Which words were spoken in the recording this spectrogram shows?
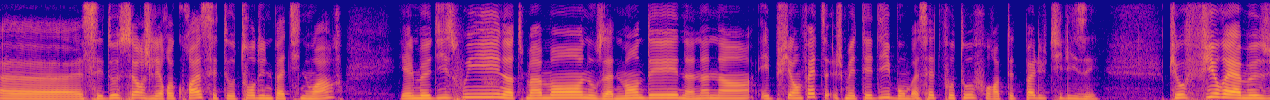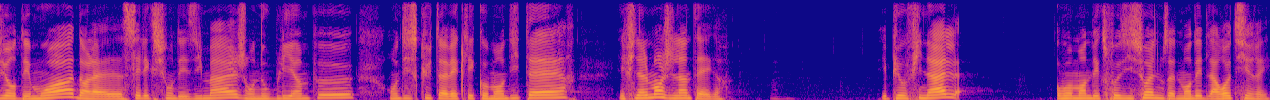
euh, ces deux sœurs, je les recroise, c'était autour d'une patinoire. Et elles me disent oui, notre maman nous a demandé, nanana. Et puis en fait, je m'étais dit bon bah cette photo, il faudra peut-être pas l'utiliser. Puis au fur et à mesure des mois, dans la sélection des images, on oublie un peu, on discute avec les commanditaires, et finalement, je l'intègre. Et puis au final, au moment de l'exposition, elle nous a demandé de la retirer.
